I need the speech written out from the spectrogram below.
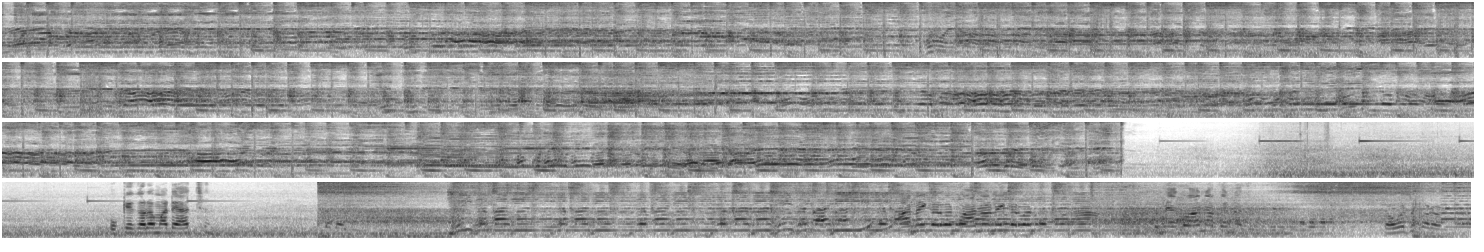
Amém. Okay करवा माटे आज छे आना करवा आना नहीं करवा हाँ। तो मैं तो आना करना। चाहिए तो वो तो शू करवा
